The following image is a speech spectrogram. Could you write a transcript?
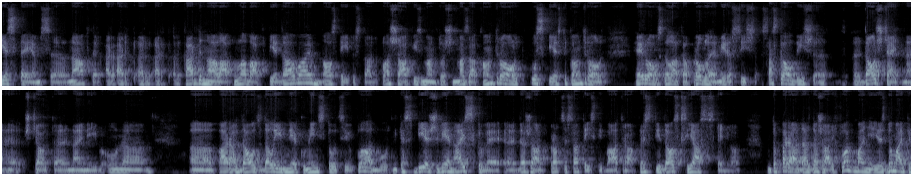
iespējams nākt ar, ar, ar, ar, ar, ar kardinālāku un labāku piedāvājumu, balstīt uz tādu plašāku izmantošanu, mazāk kontroli, uzspiestu kontroli. Eiropas lielākā problēma ir saskaldīšana, daudzšķautnainība un pārāk daudz dalībnieku un institūciju klātbūtni, kas bieži vien aizskavē dažādu procesu attīstību ātrāk. Respektīvi, daudz kas jāsaskaņo. Un tad parādās dažādi flagmaņi. Es domāju, ka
